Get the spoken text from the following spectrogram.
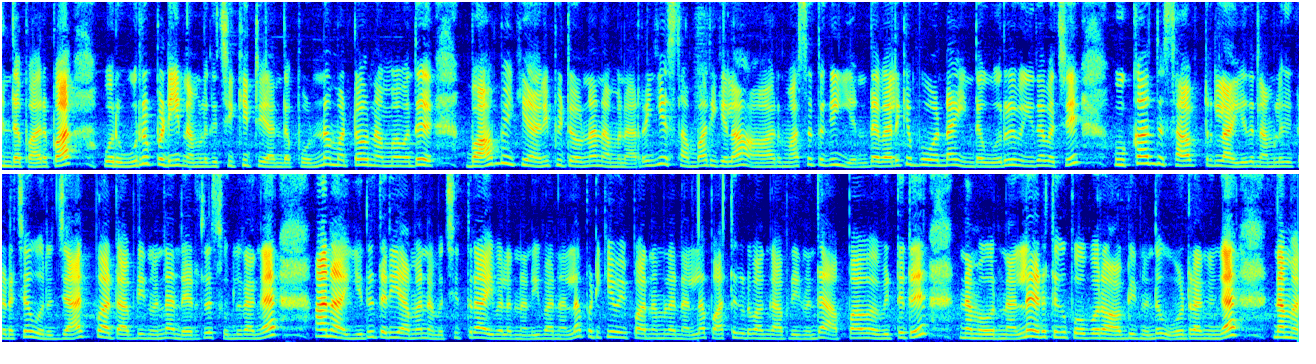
இந்த பாருப்பா ஒரு உருப்படி நம்மளுக்கு சிக்கிட்டு அந்த பொண்ணை மட்டும் நம்ம வந்து பாம்பேக்கு அனுப்பிட்டோம்னா நம்ம நிறைய சம்பாதிக்கலாம். ஆறு மாதத்துக்கு எந்த வேலைக்கும் போவோம்னா இந்த ஒரு இதை வச்சு உட்காந்து சாப்பிட்றலாம் இது நம்மளுக்கு கிடைச்ச ஒரு ஜாக்பாட் அப்படின்னு வந்து அந்த இடத்துல சொல்லுறாங்க. ஆனால் இது தெரியாமல் நம்ம சித்ரா இவளை ந- நல்லா படிக்க வைப்பா. நம்மளை நல்லா பார்த்துக்கிடுவாங்க அப்படின்னு வந்து அப்பாவை விட்டுட்டு நம்ம ஒரு நல்ல இடத்துக்கு போக போகிறோம் அப்படின்னு வந்து ஓடுறாங்கங்க. நம்ம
